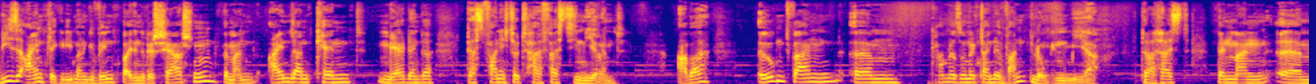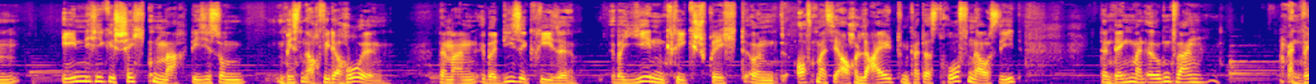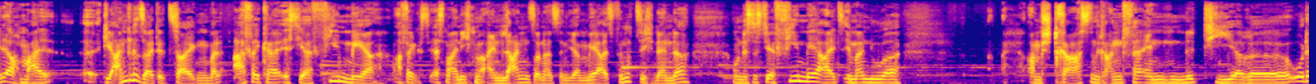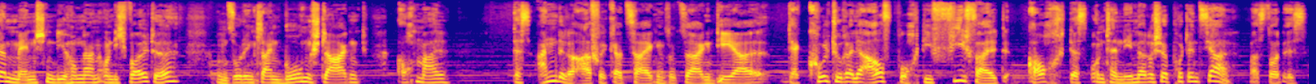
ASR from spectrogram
diese Einblicke, die man gewinnt bei den Recherchen, wenn man ein Land kennt, mehr Länder, das fand ich total faszinierend. Aber irgendwann ähm, kam da so eine kleine Wandlung in mir. Das heißt, wenn man ähm, ähnliche Geschichten macht, die sich so ein bisschen auch wiederholen, wenn man über diese Krise, über jenen Krieg spricht und oftmals ja auch Leid und Katastrophen auch sieht, dann denkt man irgendwann, man will auch mal äh, die andere Seite zeigen, weil Afrika ist ja viel mehr. Afrika ist erstmal nicht nur ein Land, sondern es sind ja mehr als 50 Länder. Und es ist ja viel mehr als immer nur am Straßenrand verendende Tiere oder Menschen, die hungern. Und ich wollte, und so den kleinen Bogen schlagend, auch mal das andere Afrika zeigen, sozusagen der, der kulturelle Aufbruch, die Vielfalt, auch das unternehmerische Potenzial, was dort ist.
